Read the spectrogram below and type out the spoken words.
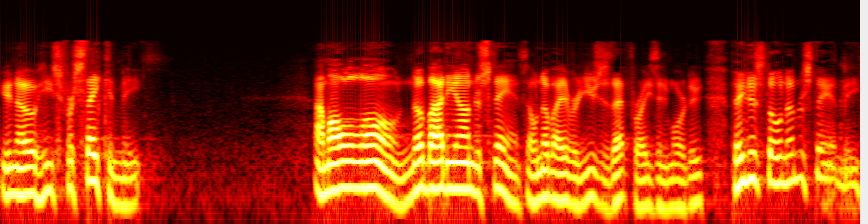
You know, He's forsaken me. I'm all alone. Nobody understands. Oh, nobody ever uses that phrase anymore, do they? just don't understand me.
